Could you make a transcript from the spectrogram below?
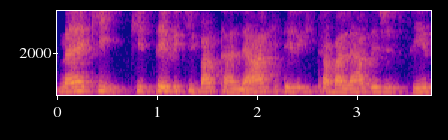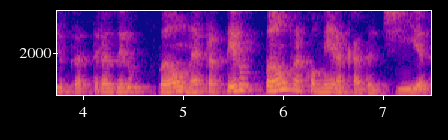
Né, que, que teve que batalhar, que teve que trabalhar desde cedo para trazer o pão, né, para ter o pão para comer a cada dia,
